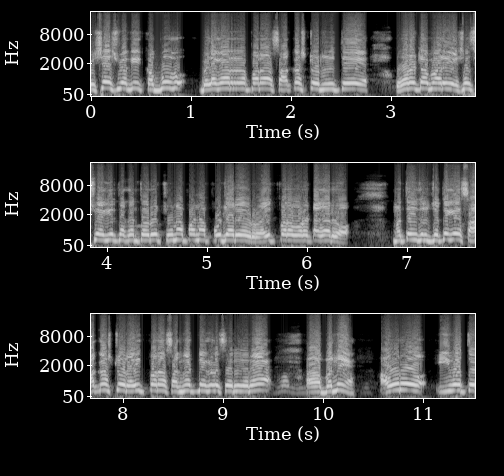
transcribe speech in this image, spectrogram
ವಿಶೇಷವಾಗಿ ಕಬ್ಬು ಬೆಳೆಗಾರರ ಪರ ಸಾಕಷ್ಟು ಒಂದ್ ರೀತಿ ಹೋರಾಟ ಮಾಡಿ ಯಶಸ್ವಿಯಾಗಿರ್ತಕ್ಕಂಥವ್ರು ಚೂನಪಣ್ಣ ಪೂಜಾರಿ ಅವರು ರೈತ ಪರ ಹೋರಾಟಗಾರರು. ಮತ್ತೆ ಇದ್ರ ಜೊತೆಗೆ ಸಾಕಷ್ಟು ರೈತ ಪರ ಸಂಘಟನೆಗಳು ಸೇರಿದರೆ ಬನ್ನಿ. ಅವರು ಇವತ್ತು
